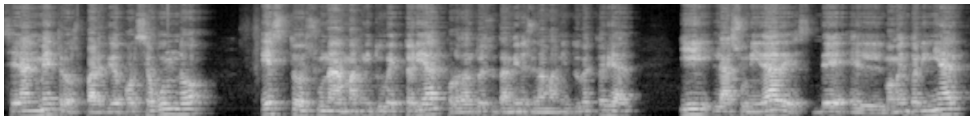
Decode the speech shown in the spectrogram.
serán metros partido por segundo. Esto es una magnitud vectorial, por lo tanto esto también es una magnitud vectorial. Y las unidades del momento lineal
